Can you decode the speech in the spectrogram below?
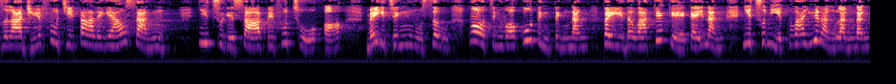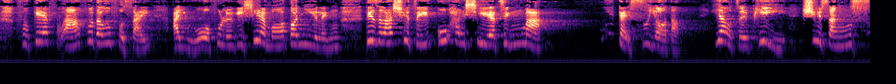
是那巨夫妻打了腰伤，你吃个傻逼不错啊，没情无手，我正我固定定人，背头啊给给给人，你吃米糊啊玉冷冷冷，胡干胡啊胡豆腐碎，哎呦，胡乱的羡慕到年龄，但是那学在我很闲情嘛，你该死要的，要走便宜，许上撕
